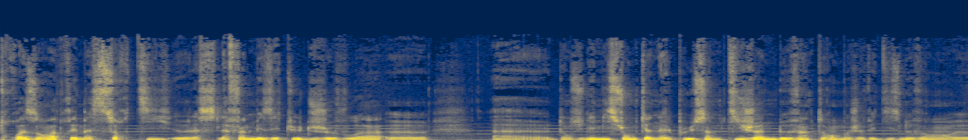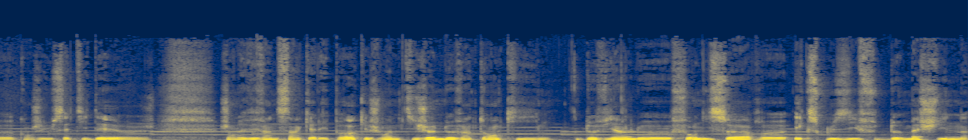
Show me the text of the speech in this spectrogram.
trois ans après ma sortie, la, fin de mes études, je vois dans une émission de Canal ⁇ un petit jeune de 20 ans, moi j'avais 19 ans quand j'ai eu cette idée, j'en avais 25 à l'époque, et je vois un petit jeune de 20 ans qui devient le fournisseur euh, exclusif de machines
